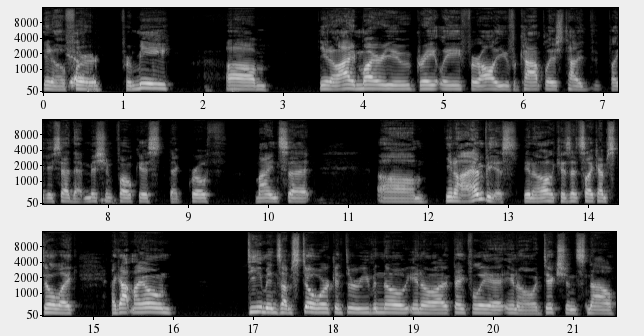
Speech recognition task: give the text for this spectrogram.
you know, yeah. for for me, um, you know, I admire you greatly for all you've accomplished. How, like I said, that mission focus, that growth mindset. Um, you know, I'm envious, you know, because it's like I'm still like, I got my own demons I'm still working through, even though, you know, I thankfully, uh, you know, addictions now,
